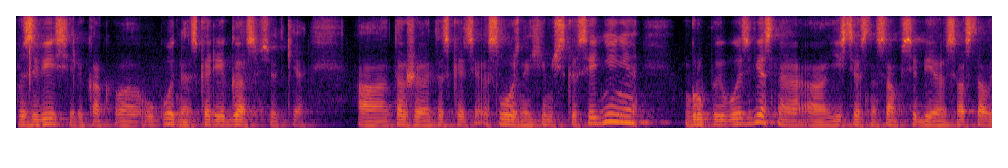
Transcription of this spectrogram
взвесь или как угодно, скорее газ все-таки, а также, так сказать, сложное химическое соединение. Группа его известна, естественно, сам по себе состав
